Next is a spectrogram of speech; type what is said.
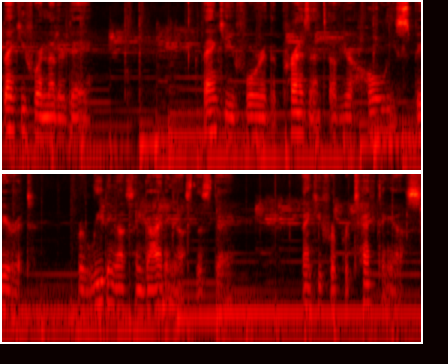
thank you for another day. Thank you for the presence of your Holy Spirit for leading us and guiding us this day. Thank you for protecting us.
